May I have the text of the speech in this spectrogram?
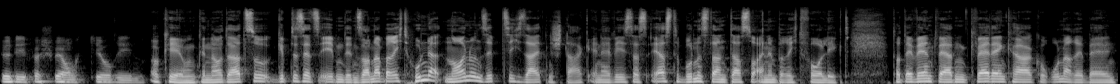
für die Verschwörungstheorien. Okay, und genau dazu gibt es jetzt eben den Sonderbericht. 179 Seiten stark. NRW ist das erste Bundesland, das so einen Bericht vorlegt. Dort erwähnt werden Querdenker, Corona-Rebellen.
